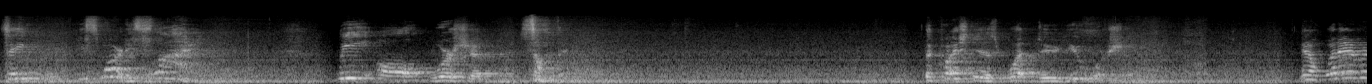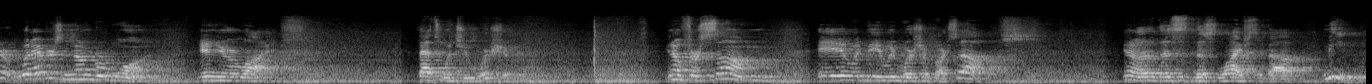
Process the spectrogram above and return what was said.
See, he's smart, he's sly. We all worship something. The question is, what do you worship? You know, whatever, whatever's number one in your life, that's what you worship. You know, for some, it would be we worship ourselves. You know, this, this life's about me.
